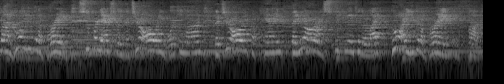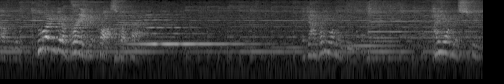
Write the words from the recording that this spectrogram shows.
God, who are you going to bring supernaturally that you're already working on, that you're already preparing, that you're already speaking into their life? Who are you going to bring in front of me? Who are you going to bring across my path? And God, what do you want me to do? How do you want me to speak?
